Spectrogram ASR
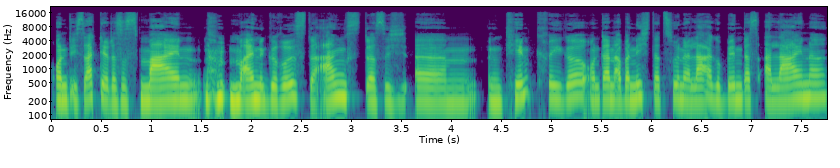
Und ich sage dir, das ist mein, meine größte Angst, dass ich ähm, ein Kind kriege und dann aber nicht dazu in der Lage bin, das alleine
